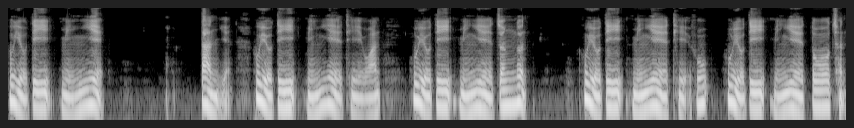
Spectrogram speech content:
复有地狱明月淡眼，复有地狱。明月铁丸，复有地明夜争论，复有地明夜铁夫，复有地明夜多尘。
